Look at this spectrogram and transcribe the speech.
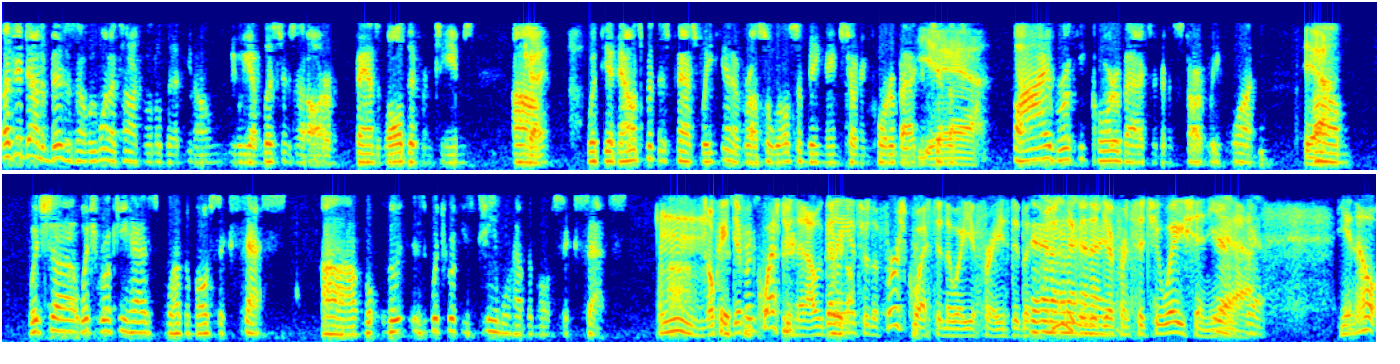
let's get down to business. Now, we want to talk a little bit. You know, we, we have listeners that are fans of all different teams. Um, Okay. With the announcement this past weekend of Russell Wilson being named starting quarterback, it tipped us Yeah, five rookie quarterbacks are going to start week one. yeah. Um, which uh, which rookie has will have the most success? Uh, wh- wh- which rookie's team will have the most success? Mm, okay, different is- question then. I was going to answer the first question the way you phrased it, but And and is and a I- different situation. yeah. You know,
